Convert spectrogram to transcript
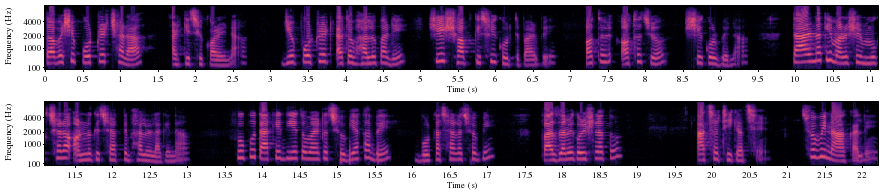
তবে সে পোর্ট্রেট ছাড়া আর কিছু করে না। যে পোর্ট্রেট এত ভালো পারে, সে সব কিছুই করতে পারবে। অথ- অথচ সে করবে না। তার নাকি মানুষের মুখ ছাড়া অন্য কিছু আঁকতে ভালো লাগে না। ফুপু, তাকে দিয়ে তোমার একটা ছবি আঁকাবে? বোরকা ছাড়া ছবি? ফাজলামি করিস না তো? আচ্ছা ঠিক আছে। ছবি না আঁকালে।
